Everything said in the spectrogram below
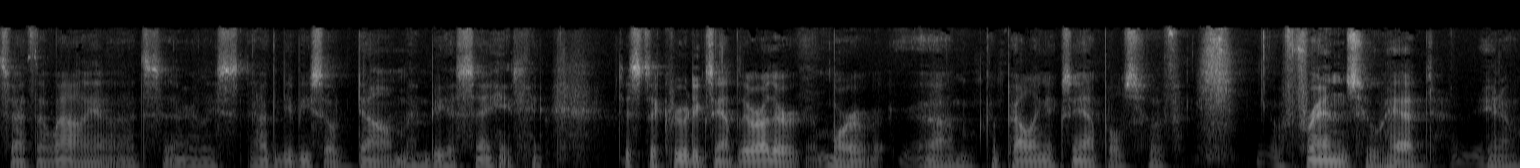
So I thought, wow, yeah, that's uh, really, how could you be so dumb and be a saint? Just a crude example. There are other more um, compelling examples of, of, friends who had, you know,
